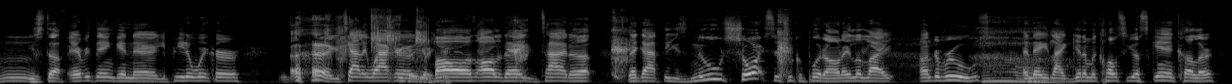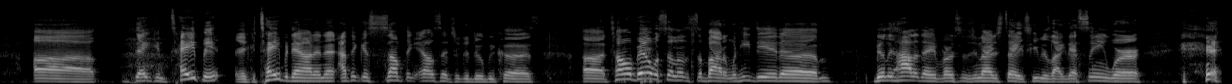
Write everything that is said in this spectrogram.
You stuff everything in there. Your Peter Wicker, your tallywhacker, your balls, all of that. You tie it up. They got these nude shorts that you can put on. They look like underoos, and they like get them close to your skin color. Uh, they can tape it. They can tape it down, and then I think it's something else that you could do because uh, Tone Bell was telling us about it when he did um, Billie Holiday versus United States. He was like that scene where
